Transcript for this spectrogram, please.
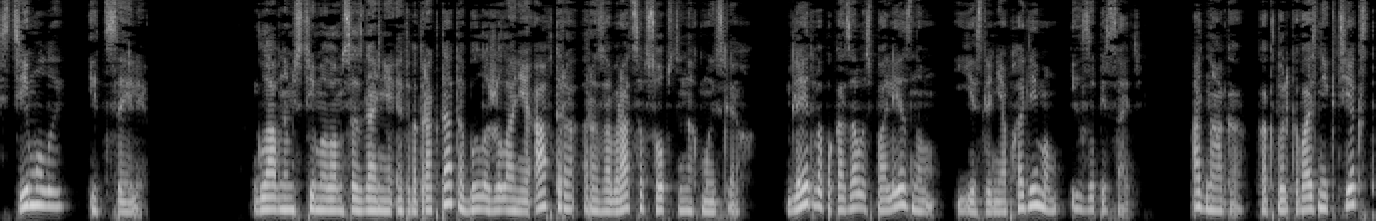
Стимулы и цели. Главным стимулом создания этого трактата было желание автора разобраться в собственных мыслях. Для этого показалось полезным, если необходимым, их записать. Однако, как только возник текст,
